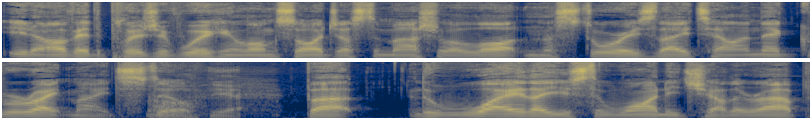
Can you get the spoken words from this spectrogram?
you know, I've had the pleasure of working alongside Justin Marshall a lot, and the stories they tell, and they're great mates still. Oh, yeah. But the way they used to wind each other up,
